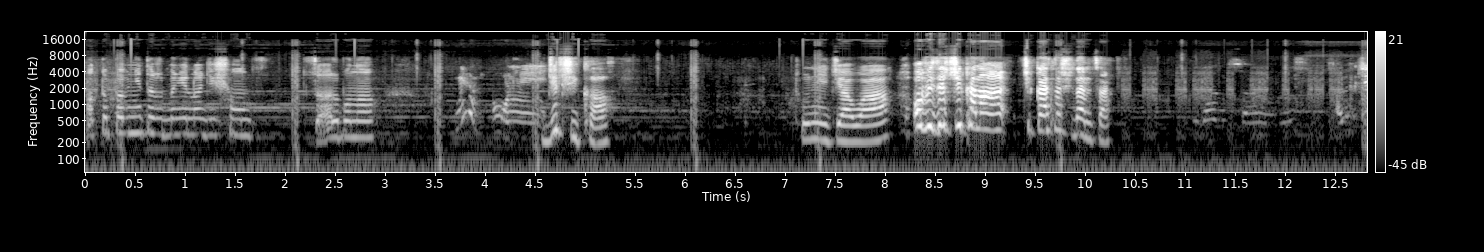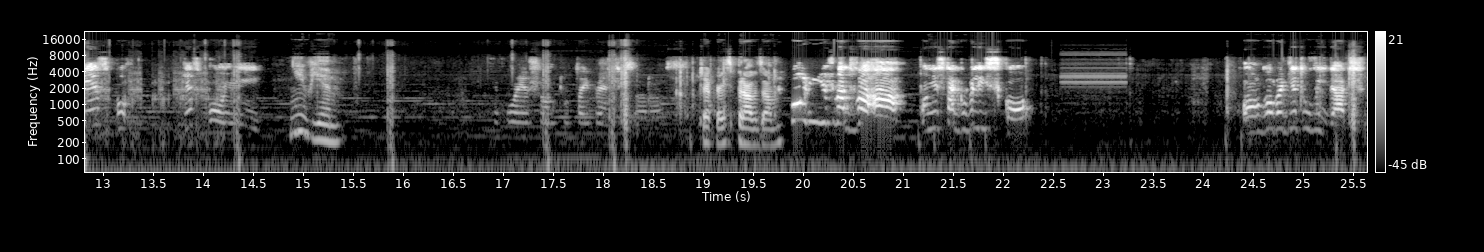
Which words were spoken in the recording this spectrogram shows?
A to pewnie też będzie na dziesiątce albo na... Gdzie jest Boni? Gdzie Chica? Tu nie działa. O, widzę Chica na... Chica jest na siódemce. Ale gdzie jest Bo... Gdzie jest Boni? Nie wiem. Boję, że on tutaj będzie zaraz. Czekaj, sprawdzam. Boni jest na 2A! On jest tak blisko. On go będzie tu widać.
